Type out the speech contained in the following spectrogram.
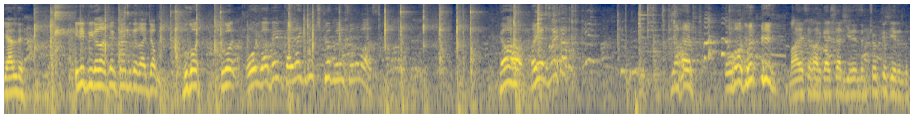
Geldi. Elif bir kazanacak ben bir kazanacağım. Bu gol. Bu gol. Oy ya benim kaleden gidiyor çıkıyor böyle bir şey olamaz. Ya hayır hayır. Ya oha 4000. Maalesef arkadaşlar yenildim. Çok kötü yenildim.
